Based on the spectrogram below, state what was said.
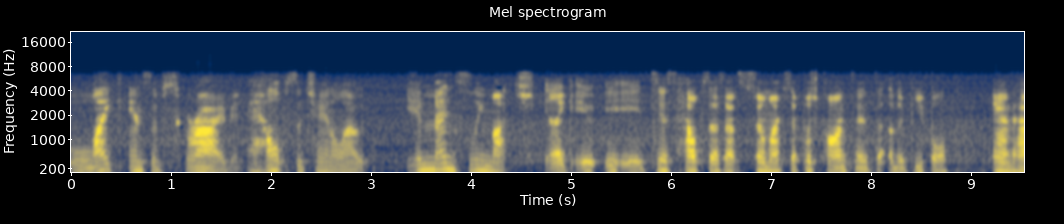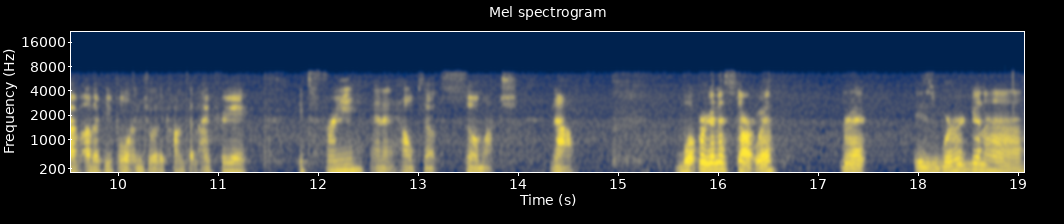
like and subscribe. It helps the channel out immensely much. Like it, it, it just helps us out so much to push content to other people and have other people enjoy the content I create. It's free and it helps out so much. Now, what we're gonna start with, right, is we're gonna.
